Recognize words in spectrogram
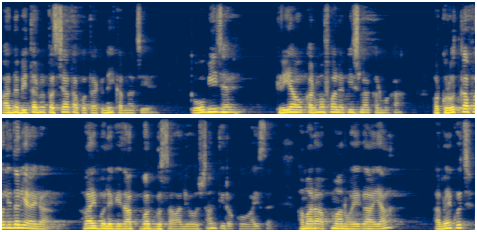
बाद में भीतर में पश्चाताप होता है कि नहीं करना चाहिए। तो वो बीज है। क्रिया वो कर्म फल है, पिछला कर्म का। और क्रोध का फल इधर ही आएगा। भाई बोलेगी, आप बहुत गुस्सा वाले हो, शांति रखो ऐसा हमारा अपमान होएगा या हमें कुछ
